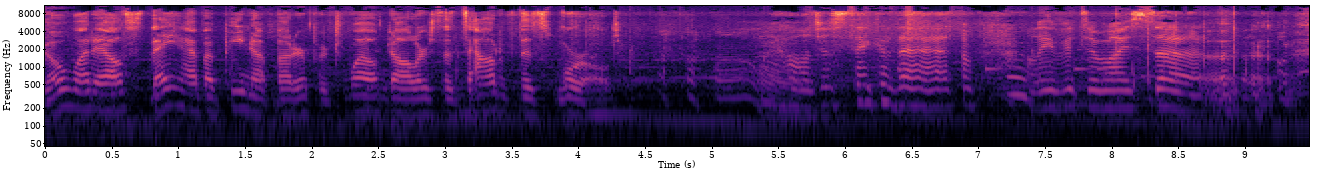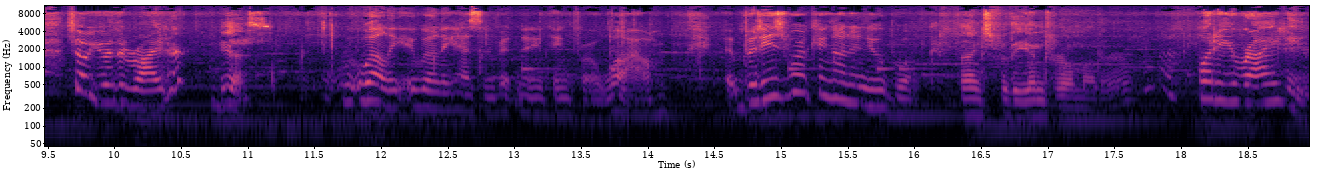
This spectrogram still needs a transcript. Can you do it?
know what else? They have a peanut butter for $12 that's out of this world. Well, just think of that. I'll leave it to my son. So you're the writer? Yes. Well, he, well, he hasn't written anything for a while, but he's working on a new book. Thanks for the intro, Mother. What are you writing?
